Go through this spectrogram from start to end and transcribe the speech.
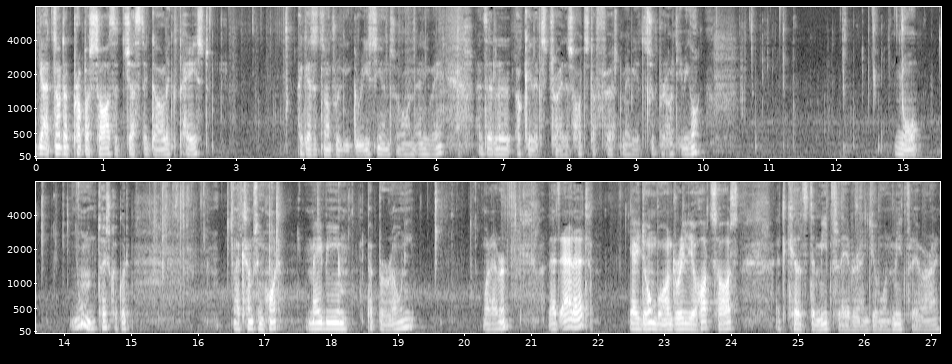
Yeah, it's not a proper sauce, it's just a garlic paste. I guess it's not really greasy and so on. Anyway, let's add a little. Okay, let's try this hot stuff first. Maybe it's super hot. Here we go. No. Mmm, tastes quite good. Like something hot. Maybe pepperoni. Whatever. Let's add it. Yeah, you don't want really a hot sauce it kills the meat flavor and you want meat flavor, right?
